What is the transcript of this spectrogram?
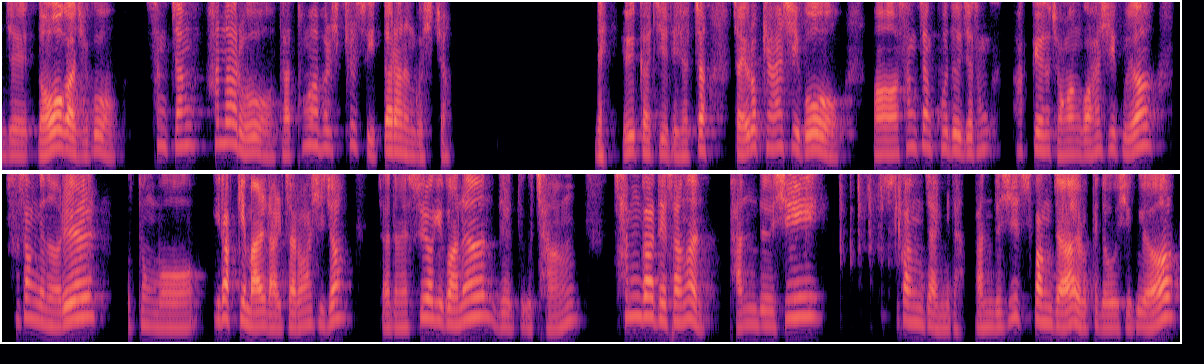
이제 넣어가지고 상장 하나로 다 통합을 시킬 수 있다라는 것이죠. 네, 여기까지 되셨죠? 자, 이렇게 하시고 어, 상장 코드 이제 성, 학교에서 정한 거 하시고요. 수상 연월일 보통 뭐 1학기 말 날짜로 하시죠. 자, 그다음에 수요 기관은 이제 그장 참가 대상은 반드시 수강자입니다. 반드시 수강자 이렇게 넣으시고요.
